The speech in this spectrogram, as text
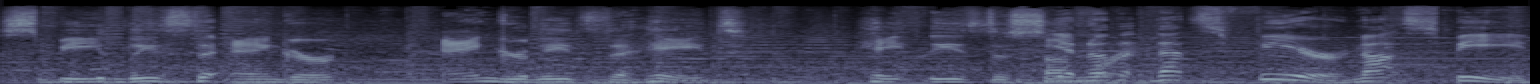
speed leads to anger, anger leads to hate, hate leads to suffering. Yeah, no, that, that's fear, not speed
